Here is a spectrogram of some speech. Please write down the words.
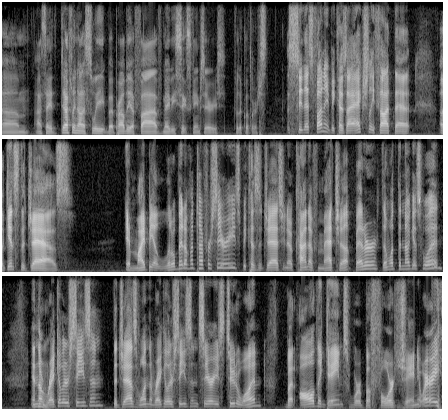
um, I say it's definitely not a sweep, but probably a five, maybe six game series for the Clippers. See, that's funny because I actually thought that against the Jazz, it might be a little bit of a tougher series because the Jazz, you know, kind of match up better than what the Nuggets would. In the Hmm. regular season, the Jazz won the regular season series 2 to 1, but all the games were before January.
